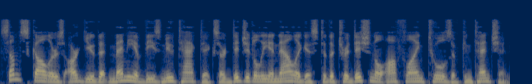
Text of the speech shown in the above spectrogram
Some scholars argue that many of these new tactics are digitally analogous to the traditional offline tools of contention.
